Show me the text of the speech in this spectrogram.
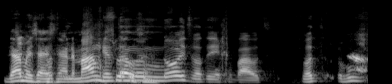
Daarmee zijn ze naar de maan ik heb gevlogen. nooit wat ingebouwd. Wat, hoe,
